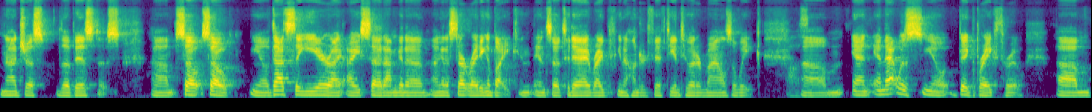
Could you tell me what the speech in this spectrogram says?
not just the business. Um, so so you know that's the year I, I, said I'm gonna I'm gonna start riding a bike, and, and so today I ride between 150 and 200 miles a week, awesome. um, and and that was you know big breakthrough. Um,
